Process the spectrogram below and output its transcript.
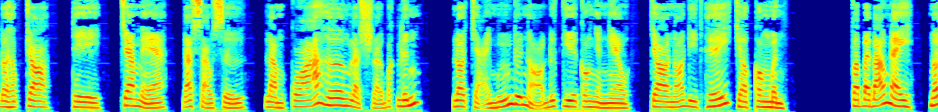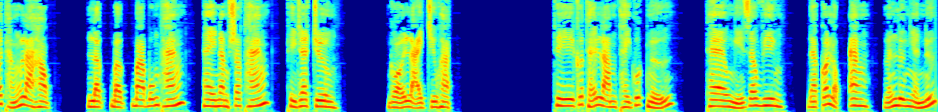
đòi học trò, thì cha mẹ đã xạo sự, làm quá hơn là sợ bắt lính, lo chạy mướn đứa nọ đứa kia con nhà nghèo cho nó đi thế cho con mình. Và bài báo này nói thẳng là học, lật bật 3-4 tháng hay 5-6 tháng thì ra trường, gọi lại chịu hạch. Thì có thể làm thầy quốc ngữ, theo nghĩa giáo viên, đã có lộc ăn, lãnh lương nhà nước,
